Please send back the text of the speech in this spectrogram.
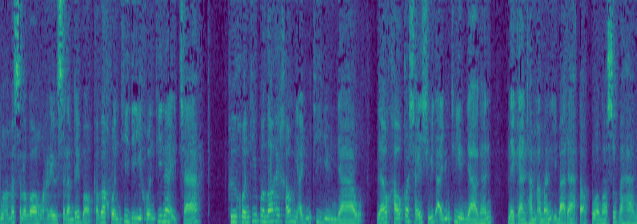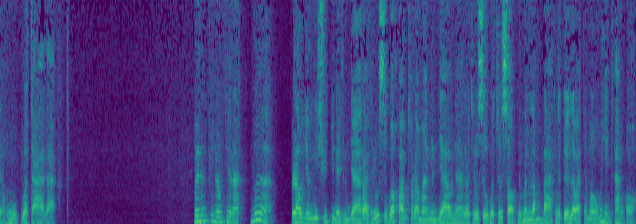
มูฮัมมัดสุลลัลของอะลัยฮิสลามได้บอกครับว่าคนที่ดีคนที่น่าอิจฉา คือคนที่พวกเราะให้เขามีอายุที่ยืนยาว แล้วเขาก็ใช้ชีวิตอายุที่ยืนยาวนั้น ในการทำอามันอิบาดะต่อพวกลอสุบฮานะฮูวาตาลาเพราะนั้นพี่น้องที่รักเมื่อเรายังมีชีวิตอยู่ในดุนยาเราอาจจะรู้สึกว่าความทรมานมันยาวนานเราจะรู้สึกว่าบททดสอบเนี่ยมันลำบากเหลือเกินเราอาจจะมองไม่เห็นทางออก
